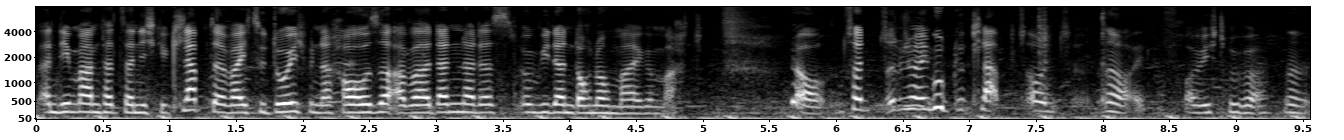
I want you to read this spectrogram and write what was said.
An dem Abend hat es dann nicht geklappt, da war ich zu durch, bin nach Hause, aber dann hat er es irgendwie dann doch nochmal gemacht. ja, es hat anscheinend gut geklappt und ja, ich freue mich drüber.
